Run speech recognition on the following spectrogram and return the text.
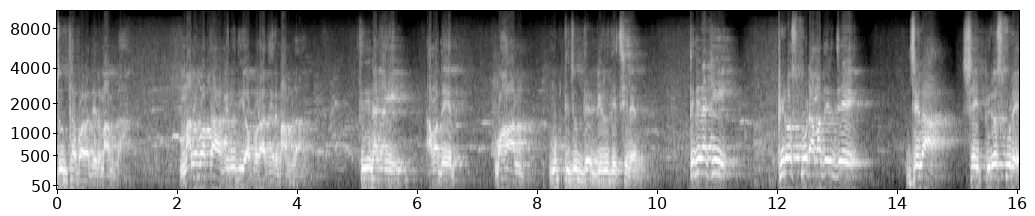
যুদ্ধাপরাধের মামলা, মানবতা বিরোধী অপরাধের মামলা। তিনি নাকি আমাদের মহান মুক্তিযুদ্ধের বিরোধী ছিলেন। তিনি নাকি পিরোজপুর আমাদের যে জেলা, সেই পিরোজপুরে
